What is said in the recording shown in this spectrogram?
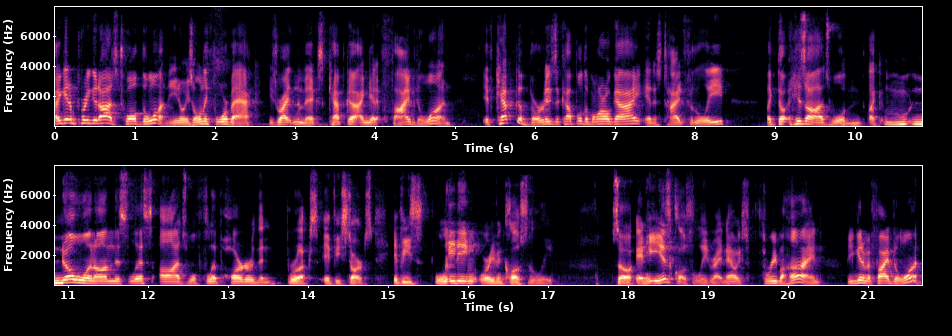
I get him pretty good odds, twelve to one. You know, he's only four back. He's right in the mix. Koepka, I can get it five to one. If Koepka birdies a couple tomorrow, guy, and is tied for the lead, like th- his odds will like m- no one on this list odds will flip harder than Brooks if he starts if he's leading or even close to the lead. So and he is close to the lead right now. He's three behind. But you can get him at five to one.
